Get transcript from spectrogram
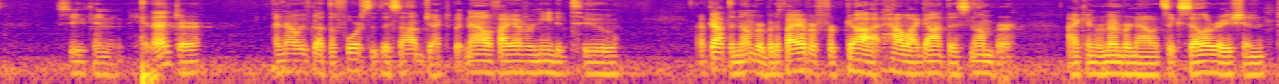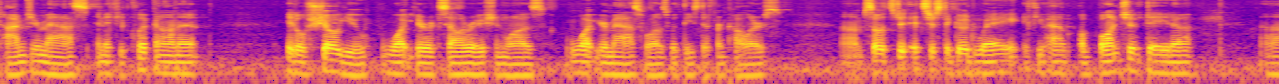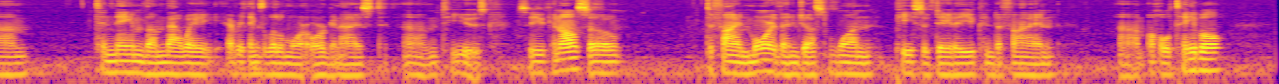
So you can hit enter, and now we've got the force of this object. But now if I ever needed to, I've got the number, but if I ever forgot how I got this number, I can remember now it's acceleration times your mass, and if you click on it, it'll show you what your acceleration was, what your mass was with these different colors. Um, so it's, ju it's just a good way if you have a bunch of data um, to name them. That way everything's a little more organized um, to use. So you can also define more than just one piece of data. You can define um, a whole table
